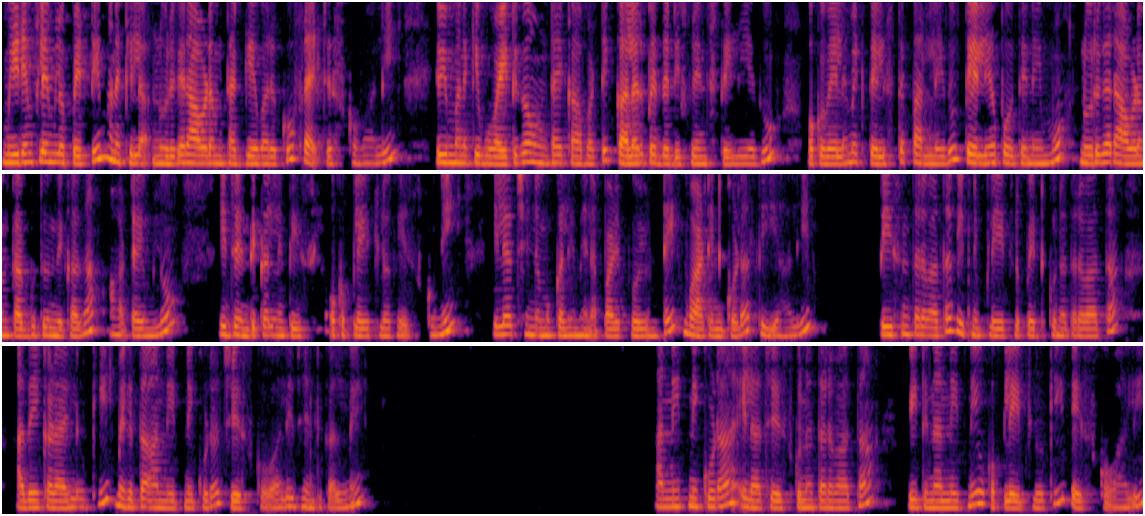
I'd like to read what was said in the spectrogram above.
మీడియం ఫ్లేమ్లో పెట్టి మనకి ఇలా నురగ రావడం తగ్గే వరకు ఫ్రై చేసుకోవాలి. ఇవి మనకి వైట్గా ఉంటాయి కాబట్టి కలర్ పెద్ద డిఫరెన్స్ తెలియదు. ఒకవేళ మీకు తెలిస్తే పర్లేదు. తెలియకపోతేనేమో నురగ రావడం తగ్గుతుంది కదా ఆ టైంలో. ఈ జంతికల్ని తీసి ఒక ప్లేట్లో వేసుకుని ఇలా చిన్న ముక్కలు ఏమైనా పడిపోయి ఉంటే వాటిని కూడా తీయాలి. తీసిన తర్వాత వీటిని ప్లేట్లో పెట్టుకున్న తర్వాత అదే కడాయిలోకి మిగతా అన్నిటిని కూడా చేసుకోవాలి జంతికల్ని. అన్నిటినీ కూడా ఇలా చేసుకున్న తర్వాత వీటిని అన్నిటిని ఒక ప్లేట్లోకి వేసుకోవాలి.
